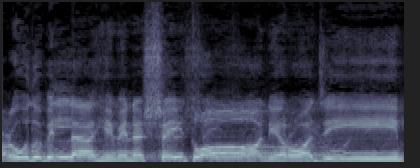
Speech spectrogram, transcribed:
അഊദു ബില്ലാഹി മിനശ് ശൈത്വാനിർ റജീം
